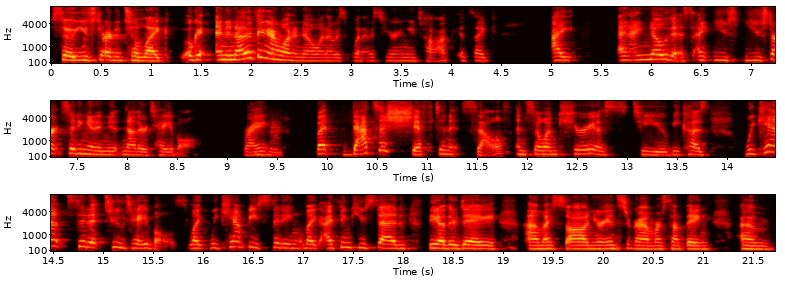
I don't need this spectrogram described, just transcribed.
So you started to like, okay. And another thing I want to know when I was, when I was hearing you talk, it's like, I, and I know this, I, you, you start sitting at another table, right? Mm-hmm. But that's a shift in itself. And so I'm curious to you because we can't sit at two tables. Like we can't be sitting, like I think you said the other day, um, I saw on your Instagram or something, um,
